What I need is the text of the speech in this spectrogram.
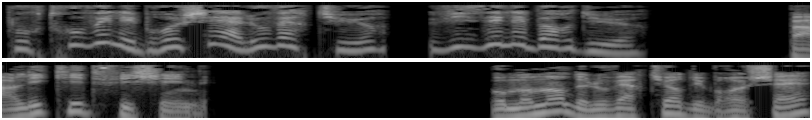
Pour trouver les brochets à l'ouverture, visez les bordures. Par Liquid Fishing. Au moment de l'ouverture du brochet,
